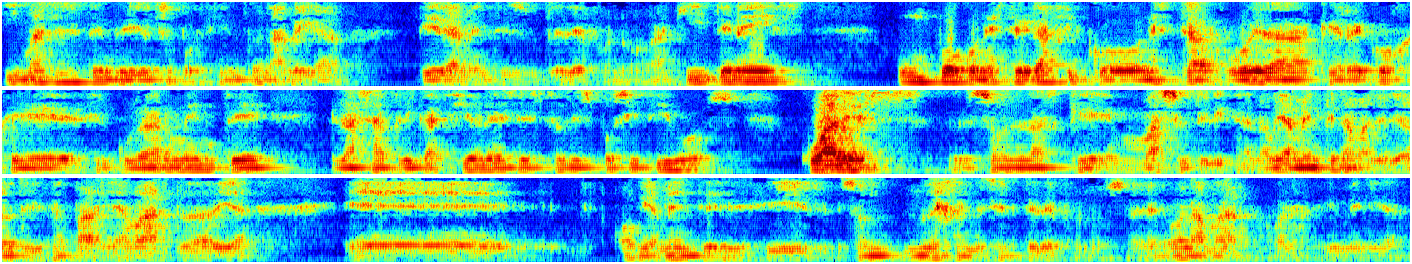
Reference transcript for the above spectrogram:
y más del 78% navega diariamente en su teléfono. Aquí tenéis un poco en este gráfico, en esta rueda que recoge circularmente las aplicaciones de estos dispositivos, cuáles son las que más se utilizan. Obviamente la mayoría lo utiliza para llamar todavía. Eh, obviamente, es decir, son, no dejan de ser teléfonos. Eh. Hola Mar, hola, bienvenida.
